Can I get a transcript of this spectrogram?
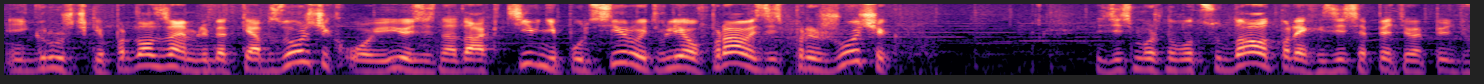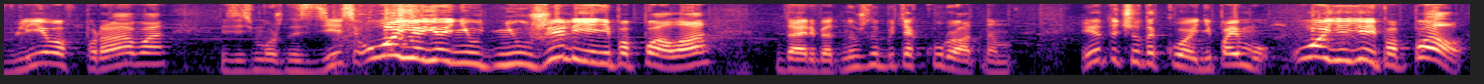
игрушечке. Продолжаем, ребятки, обзорчик. Ой, ее здесь надо активнее пульсировать. Влево-вправо. Здесь прыжочек. Здесь можно вот сюда вот проехать. Здесь опять, опять влево, вправо. Здесь можно здесь. Ой-ой-ой, не, неужели я не попал, а? Да, ребят, нужно быть аккуратным. Это что такое? Не пойму. Ой-ой-ой, попал!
